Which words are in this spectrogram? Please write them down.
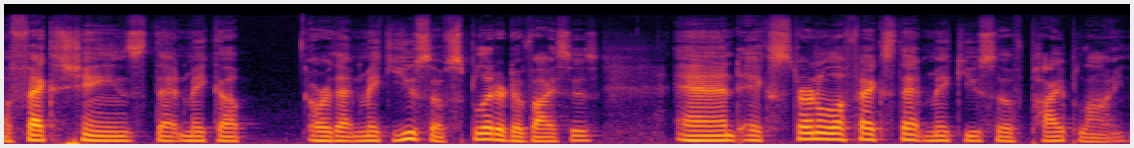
effects chains that make up or that make use of splitter devices, and external effects that make use of pipeline.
